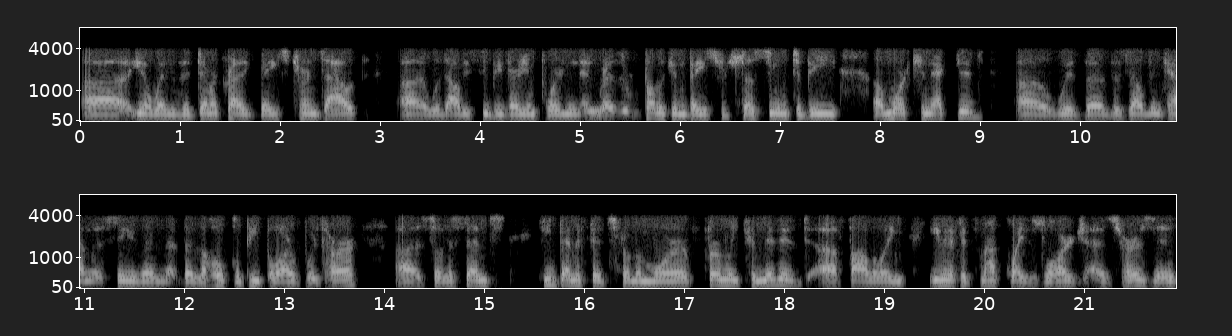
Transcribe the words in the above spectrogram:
Uh, you know, whether the Democratic base turns out uh, would obviously be very important, and whether the Republican base, which does seem to be uh, more connected with the Zeldin candidacy than than the Hochul people are with her. so, in a sense, he benefits from a more firmly committed uh, following, even if it's not quite as large as hers is.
